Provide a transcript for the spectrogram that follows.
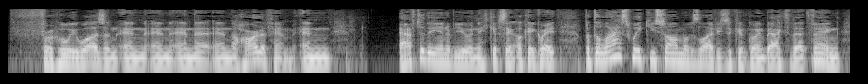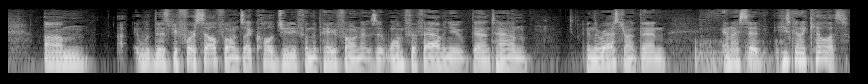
for who he was and and and and the, and the heart of him. And after the interview, and he kept saying, "Okay, great," but the last week you saw him of his life, he just kept going back to that thing. Um, it was before cell phones. I called Judy from the payphone. It was at One Fifth Avenue downtown, in the restaurant then, and I said, "He's going to kill us."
